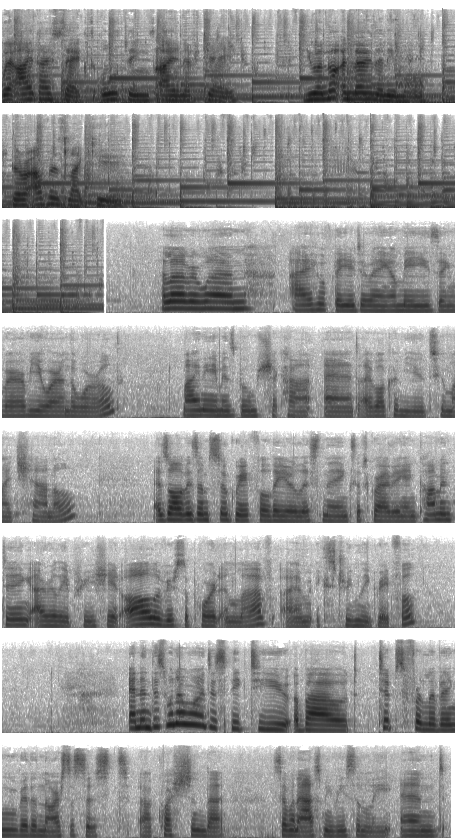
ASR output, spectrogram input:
where I dissect all things INFJ. You are not alone anymore. There are others like you. Hello, everyone. I hope that you're doing amazing wherever you are in the world. My name is Boom Shikha, and I welcome you to my channel. As always, I'm so grateful that you're listening, subscribing, and commenting. I really appreciate all of your support and love. I'm extremely grateful. And in this one, I wanted to speak to you about tips for living with a narcissist, a question that someone asked me recently. And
